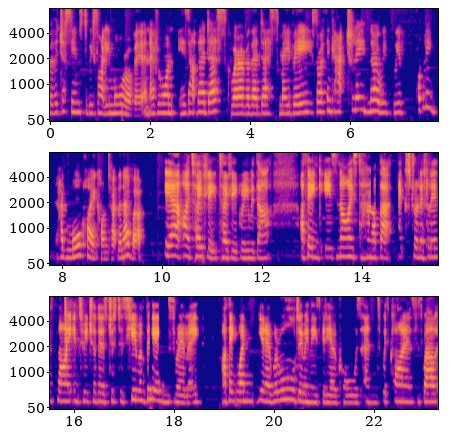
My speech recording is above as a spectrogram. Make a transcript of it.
but there just seems to be slightly more of it, and everyone is at their desk, wherever their desk may be. So I think actually, no, we've we've probably had more client contact than ever. Yeah, I totally, totally agree with that. I think it's nice to have that extra little insight into each other's just as human beings, really. I think when, you know, we're all doing these video calls and with clients as well,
